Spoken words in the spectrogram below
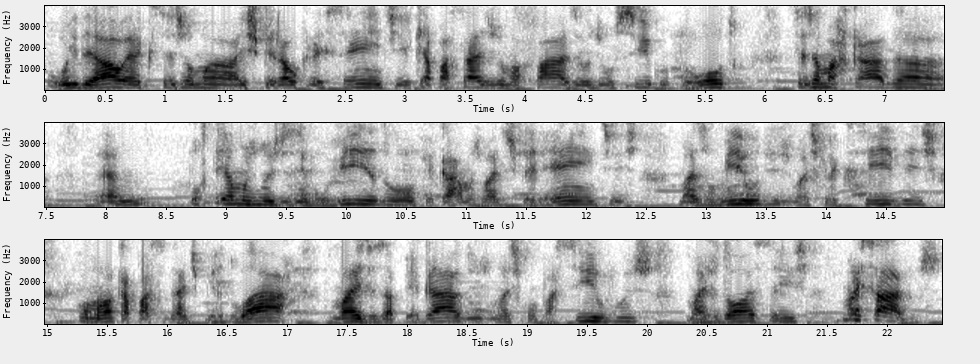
O ideal é que seja uma espiral crescente e que a passagem de uma fase ou de um ciclo para o outro seja marcada é, por termos nos desenvolvido, ficarmos mais experientes, mais humildes, mais flexíveis, com maior capacidade de perdoar, mais desapegados, mais compassivos, mais dóceis, mais sábios.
